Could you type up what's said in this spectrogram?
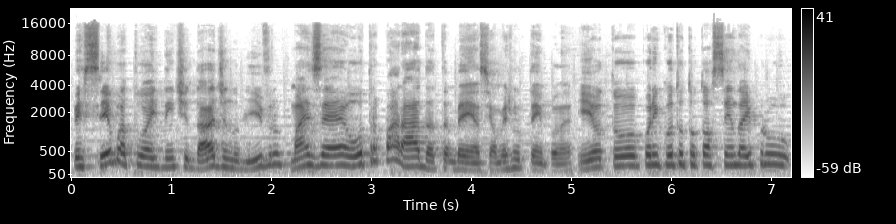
percebo a tua identidade no livro, mas é outra parada também, assim, ao mesmo tempo, né? E eu tô, por enquanto, eu tô torcendo aí pro,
